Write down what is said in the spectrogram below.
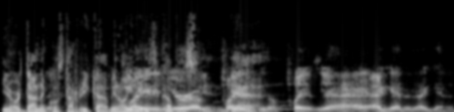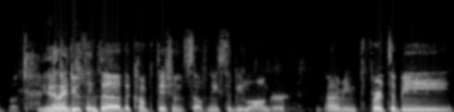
you know, or down in Costa Rica. I mean, all you play need it is a couple. Europe. of, play, yeah, you know, play. Yeah, I, I get it. I get it. But yeah. And I do think the the competition itself needs to be longer. I mean, for it to be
